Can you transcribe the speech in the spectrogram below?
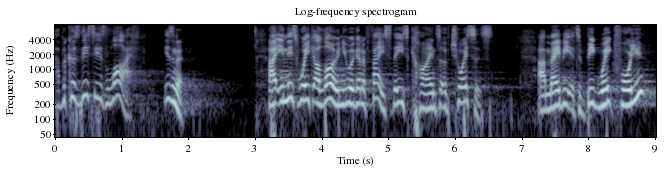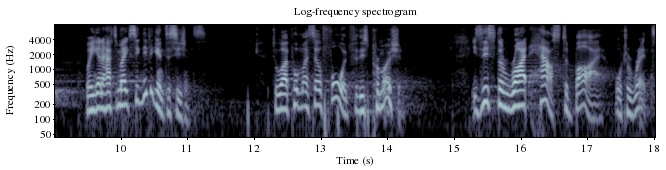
Uh, because this is life, isn't it? Uh, in this week alone, you are going to face these kinds of choices. Uh, maybe it's a big week for you where you're going to have to make significant decisions. Do I put myself forward for this promotion? Is this the right house to buy or to rent?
